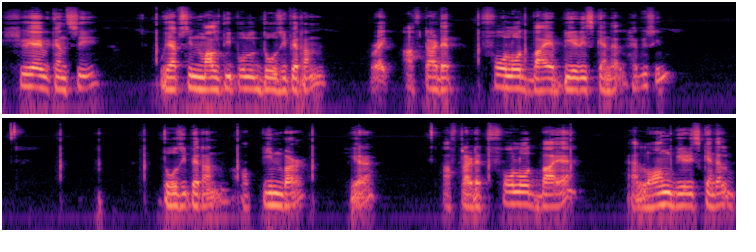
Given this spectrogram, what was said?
here we can see we have seen multiple doji pattern right? After that followed by a bearish candle have you seen? Doji pattern of pin bar here after that followed by a, a long bearish candle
